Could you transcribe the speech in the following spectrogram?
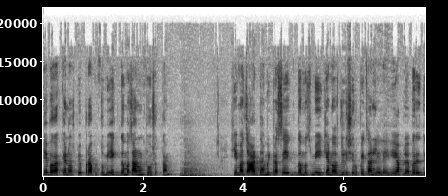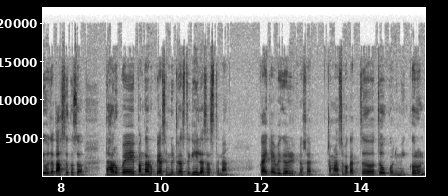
हे बघा कॅनॉस पेपर आपण तुम्ही एकदमच आणून ठेवू शकता. हे माझं आठ दहा मीटरचं एकदमच मी कॅनॉस दीडशे रुपयेचं आणलेलं आहे. हे आपल्याला बरेच दिवस जातं. असं कसं दहा रुपये पंधरा रुपये असं मीटर असतं घ्यायलाच असतं ना. काय काय वेगळं रेटनुसार त्यामुळे असं बघा च चौकोनी मी करून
